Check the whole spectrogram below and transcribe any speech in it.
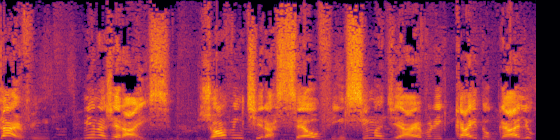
Darwin, Minas Gerais. Jovem tira selfie em cima de árvore, cai do galho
